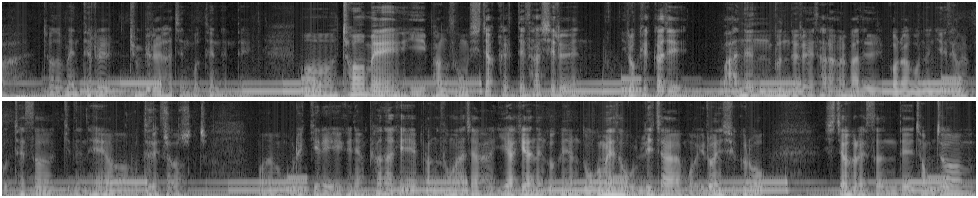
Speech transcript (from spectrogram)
아, 저도 멘트를 준비를 하진 못했는데 어, 처음에 이 방송 시작할 때 사실은 이렇게까지 많은 분들의 사랑을 받을 거라고는 예상을 못했었기는 해요. 그래서 진짜. 뭐 우리끼리 그냥 편하게 방송하자, 이야기하는 거 그냥 녹음해서 올리자, 뭐 이런 식으로 시작을 했었는데 점점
